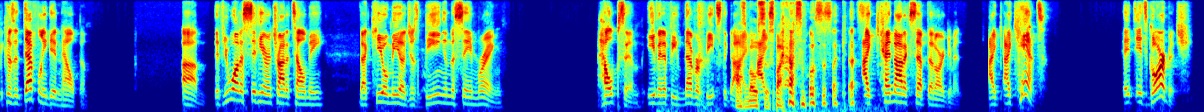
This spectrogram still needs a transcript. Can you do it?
Because it definitely didn't help him. Um, if you want to sit here and try to tell me that Kiyomiya just being in the same ring helps him, even if he never beats the guy, I- Osmosis by osmosis, I guess. I cannot accept that argument. I, I can't. It, it's garbage.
